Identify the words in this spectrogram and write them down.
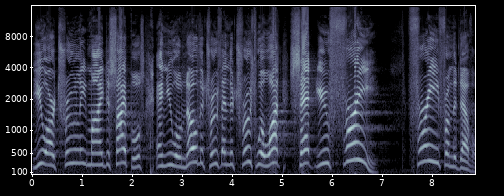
you are truly my disciples, and you will know the truth, and the truth will what? Set you free. Free from the devil.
